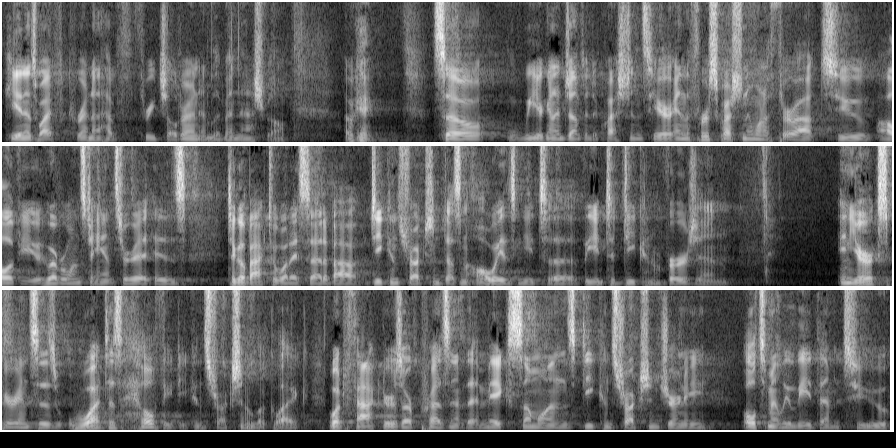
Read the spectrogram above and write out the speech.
he and his wife corina have three children and live in nashville okay so we are going to jump into questions here and the first question i want to throw out to all of you whoever wants to answer it is to go back to what i said about deconstruction doesn't always need to lead to deconversion in your experiences, what does healthy deconstruction look like? What factors are present that make someone's deconstruction journey ultimately lead them to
